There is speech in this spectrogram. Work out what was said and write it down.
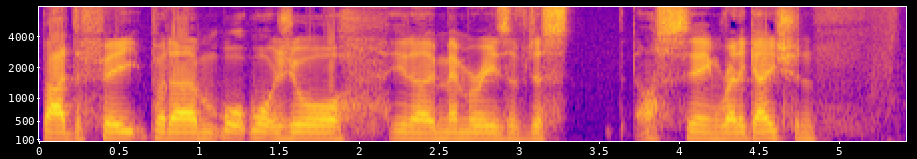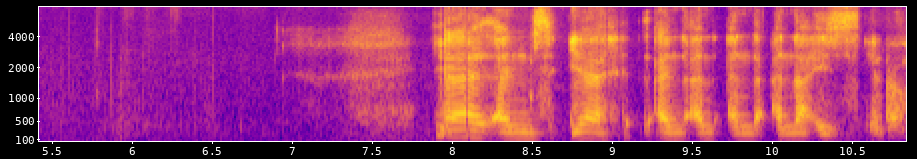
bad defeat. But um, what what was your you know memories of just us seeing relegation? Yeah, and yeah, and, and, and, and that is you know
